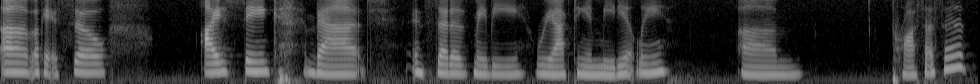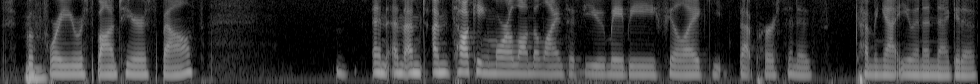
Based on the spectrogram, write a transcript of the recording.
Um, okay, so I think that instead of maybe reacting immediately, um, process it before you respond to your spouse. And, and I'm, I'm talking more along the lines if you maybe feel like that person is coming at you in a negative,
